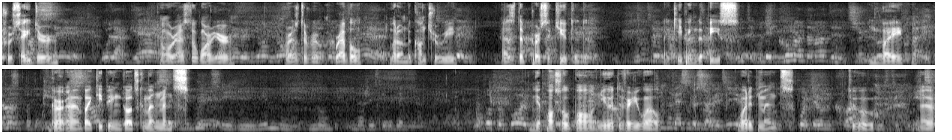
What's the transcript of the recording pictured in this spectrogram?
crusader or as the warrior or as the re- rebel, but on the contrary, as the persecuted, by keeping the peace, by uh, by keeping God's commandments. The Apostle Paul knew it very well, what it meant to uh,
